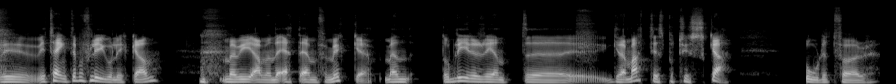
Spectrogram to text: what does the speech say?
Vi, vi tänkte på flygolyckan, men vi använde ett M för mycket. Men då blir det rent eh, grammatiskt på tyska ordet för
